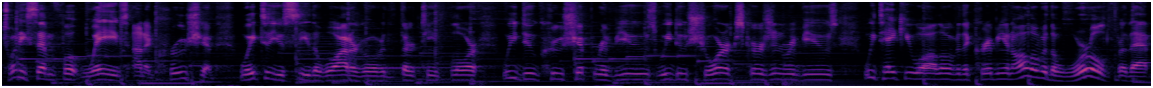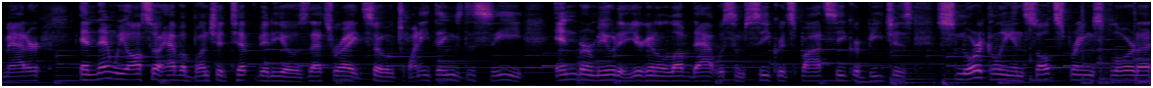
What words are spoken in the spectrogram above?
27 foot waves on a cruise ship. Wait till you see the water go over the 13th floor. We do cruise ship reviews, we do shore excursion reviews, we take you all over the Caribbean, all over the world for that matter. And then we also have a bunch of tip videos. That's right. So 20 things to see in Bermuda. You're going to love that with some secret spots, secret beaches, snorkeling in Salt Springs, Florida,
